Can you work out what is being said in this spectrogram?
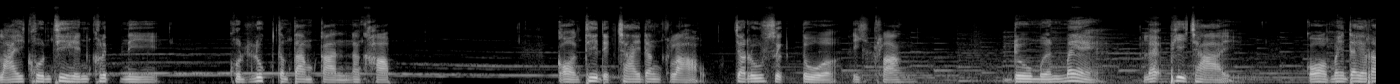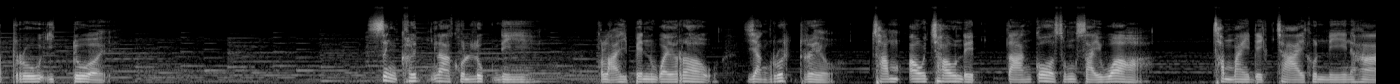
หลายคนที่เห็นคลิปนี้คนลุกตามๆกันนะครับ ก่อนที่เด็กชายดังกล่าว จะรู้สึกตัวอีกครั้ง ดูเหมือนแม่และพี่ชาย ก็ไม่ได้รับรู้อีกด้วย ซึ่งคลิปหน้าคนลุกนี้ กลายเป็นไวรัลอย่างรวดเร็วทำเอาชาวเน็ตต่างก็สงสัยว่าทำไมเด็กชายคนนี้นะฮะ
